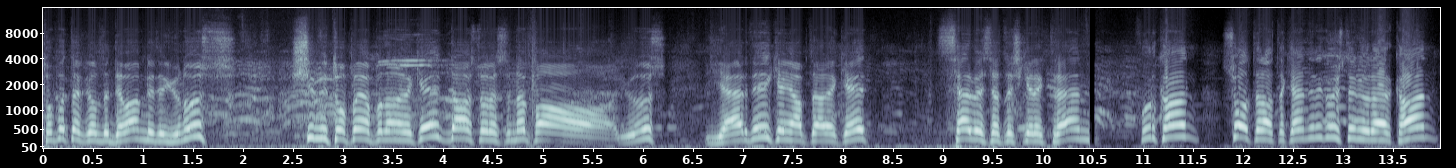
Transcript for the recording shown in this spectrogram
topa takıldı. Devam dedi Yunus. Şimdi topa yapılan hareket daha sonrasında faul. Yunus yerdeyken yaptığı hareket serbest atış gerektiren Furkan sol tarafta kendini gösteriyor Erkan.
